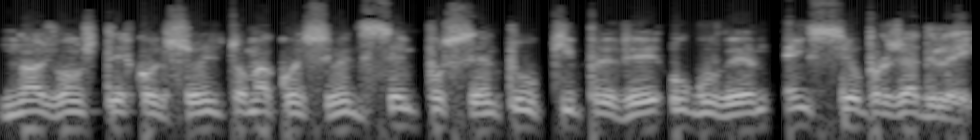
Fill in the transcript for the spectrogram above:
nós vamos ter condições de tomar conhecimento de 100% o que prevê o governo em seu projeto de lei.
